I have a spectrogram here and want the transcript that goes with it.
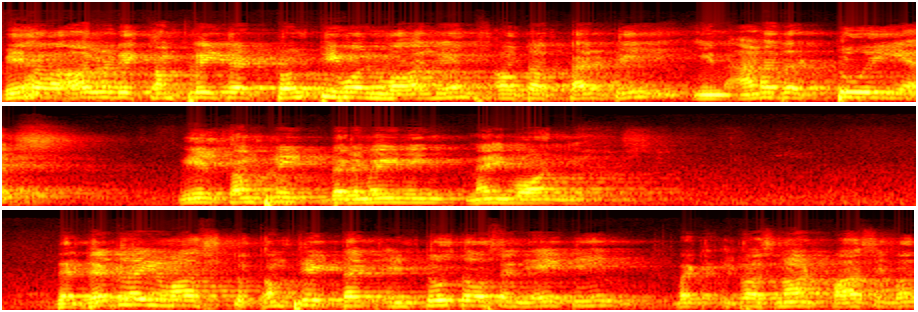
We have already completed 21 volumes out of 30. In another two years, we will complete the remaining nine volumes. The deadline was to complete that in 2018, but it was not possible.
